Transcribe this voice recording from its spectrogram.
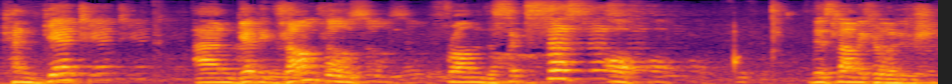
can get and get examples from the success of the Islamic revolution.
